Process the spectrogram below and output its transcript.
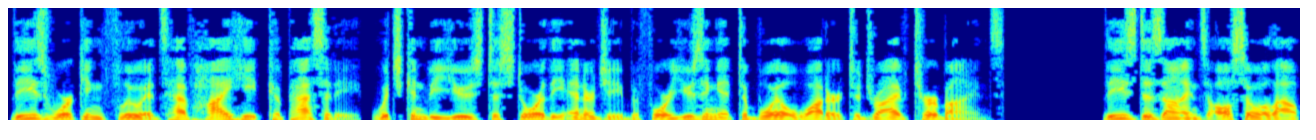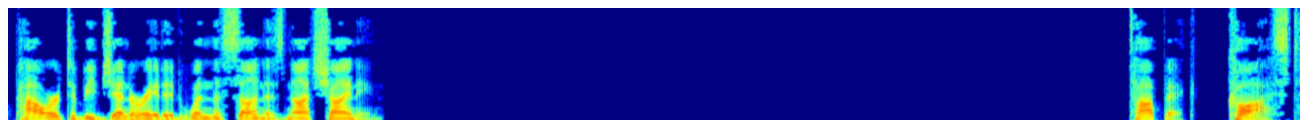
These working fluids have high heat capacity, which can be used to store the energy before using it to boil water to drive turbines. These designs also allow power to be generated when the sun is not shining. Topic: Cost.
